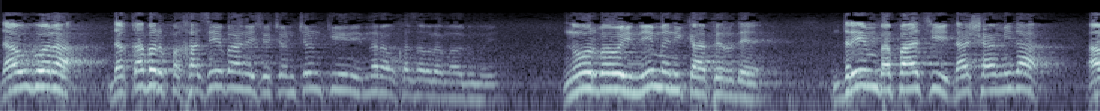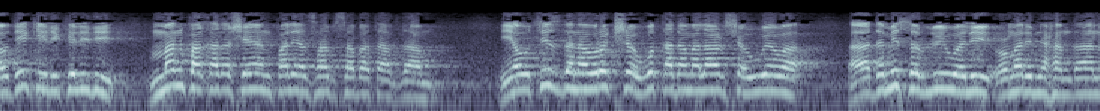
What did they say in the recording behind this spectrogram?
دا وګوره د قبر په خزې باندې چې چمچم کې نه راو خزول معلومه نور به وای نه منی کافر دی دریم به پاسی دا شامی دا او دې کې لیکلي دي من فقد شیئا فلیصب سبت اقدام یو چیز د نورک شو و قدم لاړ شو و و د مصر لوی ولی عمر ابن حمدان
